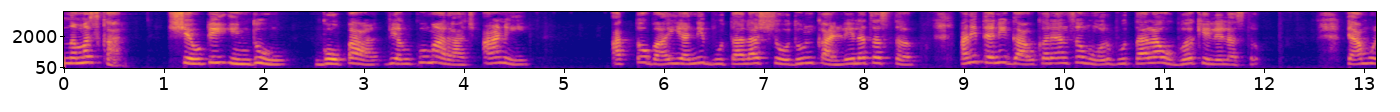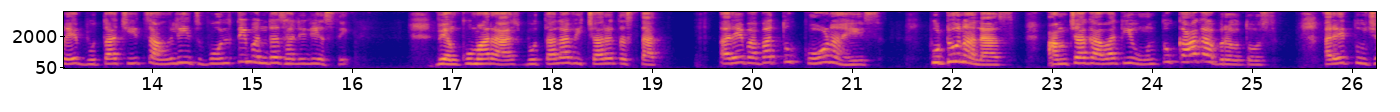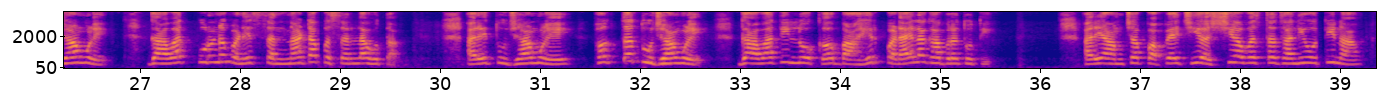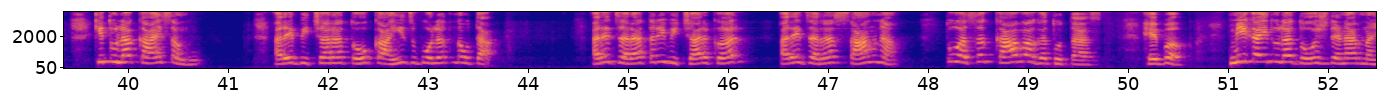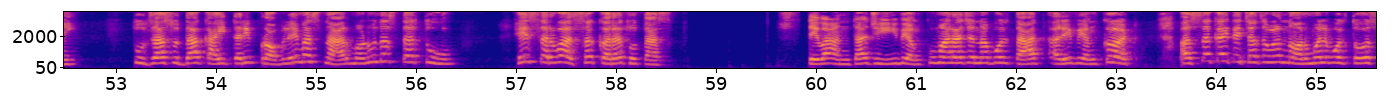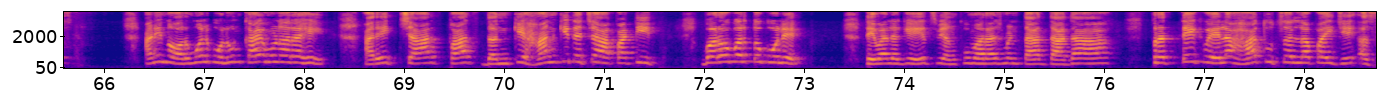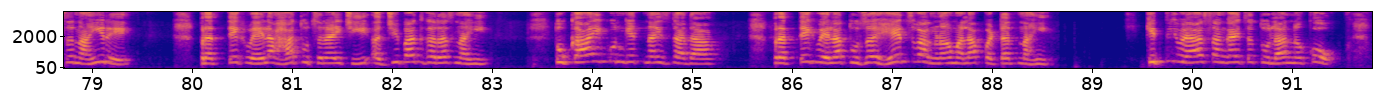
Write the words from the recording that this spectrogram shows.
नमस्कार. शेवटी इंदू गोपाळ व्यंकू महाराज आणि आत्तोबा यांनी भूताला शोधून काढलेलंच असतं आणि त्यांनी गावकऱ्यांसमोर भूताला उभं केलेलं असतं. त्यामुळे भूताची चांगलीच बोलती बंद झालेली असते. व्यंकू महाराज भूताला विचारत असतात अरे बाबा तू कोण आहेस? कुठून आलास? आमच्या गावात येऊन तू का घाबरवतोस? अरे तुझ्यामुळे गावात पूर्णपणे सन्नाटा पसरला होता. अरे तुझ्यामुळे फक्त तुझ्यामुळे गावातील लोक बाहेर पडायला घाबरत होती. अरे आमच्या पप्याची अशी अवस्था झाली होती ना की तुला काय सांगू? अरे बिचारा तो काहीच बोलत नव्हता. अरे जरा तरी विचार कर. अरे जरा सांग ना तू असं का वागत होतास? हे बघ मी काही तुला दोष देणार नाही. तुझा सुद्धा काहीतरी प्रॉब्लेम असणार म्हणूनच तर तू हे सर्व असं करत होतास. तेव्हा अंताजी व्यंकू महाराजांना बोलतात अरे व्यंकट असं काय त्याच्याजवळ नॉर्मल बोलतोस? आणि नॉर्मल बोलून काय होणार आहे? अरे चार पाच दणके हान की त्याच्या पाठीत. बरोबर तो बोले. तेव्हा लगेच व्यंकू महाराज म्हणतात दादा प्रत्येक वेळेला हात उचलला पाहिजे असं नाही रे. प्रत्येक वेळेला हात उचलायची अजिबात गरज नाही. तू का ऐकून घेत नाहीस दादा? प्रत्येक वेळेला तुझं हेच वागणं मला पटत नाही. किती वेळा सांगायचं तुला नको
